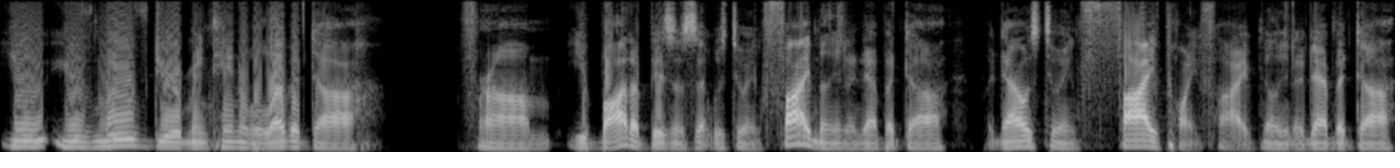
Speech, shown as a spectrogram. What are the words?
you you've moved your maintainable EBITDA from you bought a business that was doing five million in EBITDA, but now it's doing five point five million in EBITDA,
